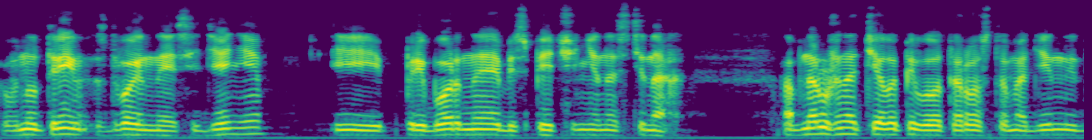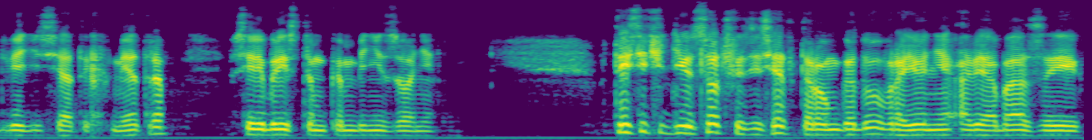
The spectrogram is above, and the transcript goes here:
Внутри сдвоенное сиденье и приборное обеспечение на стенах. Обнаружено тело пилота ростом 1,2 метра в серебристом комбинезоне. В 1962 году в районе авиабазы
